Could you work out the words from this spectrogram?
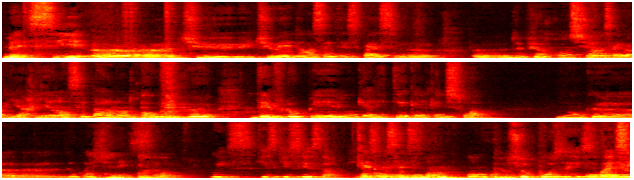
mais si euh, tu, tu es dans cet espace euh, euh, de pure conscience, alors il n'y a rien. C'est pas un endroit où tu peux développer une qualité, quelle qu'elle soit. Donc, euh, the question is, Oui, qu'est-ce que c'est ça? Qu'est-ce que c'est on, on peut se poser, c'est-à-dire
